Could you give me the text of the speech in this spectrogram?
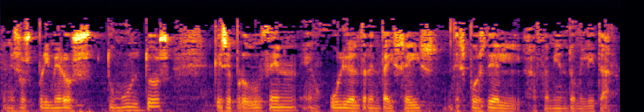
en esos primeros tumultos que se producen en julio del 36 después del alzamiento militar.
